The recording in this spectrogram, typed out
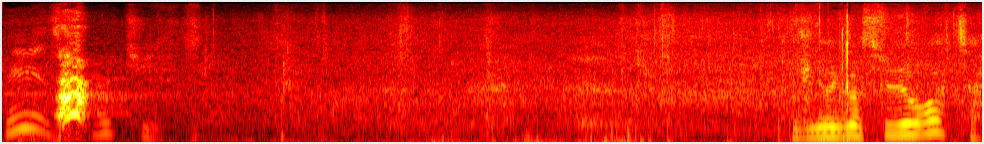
Hates Pritchies. He's gonna go through the water.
